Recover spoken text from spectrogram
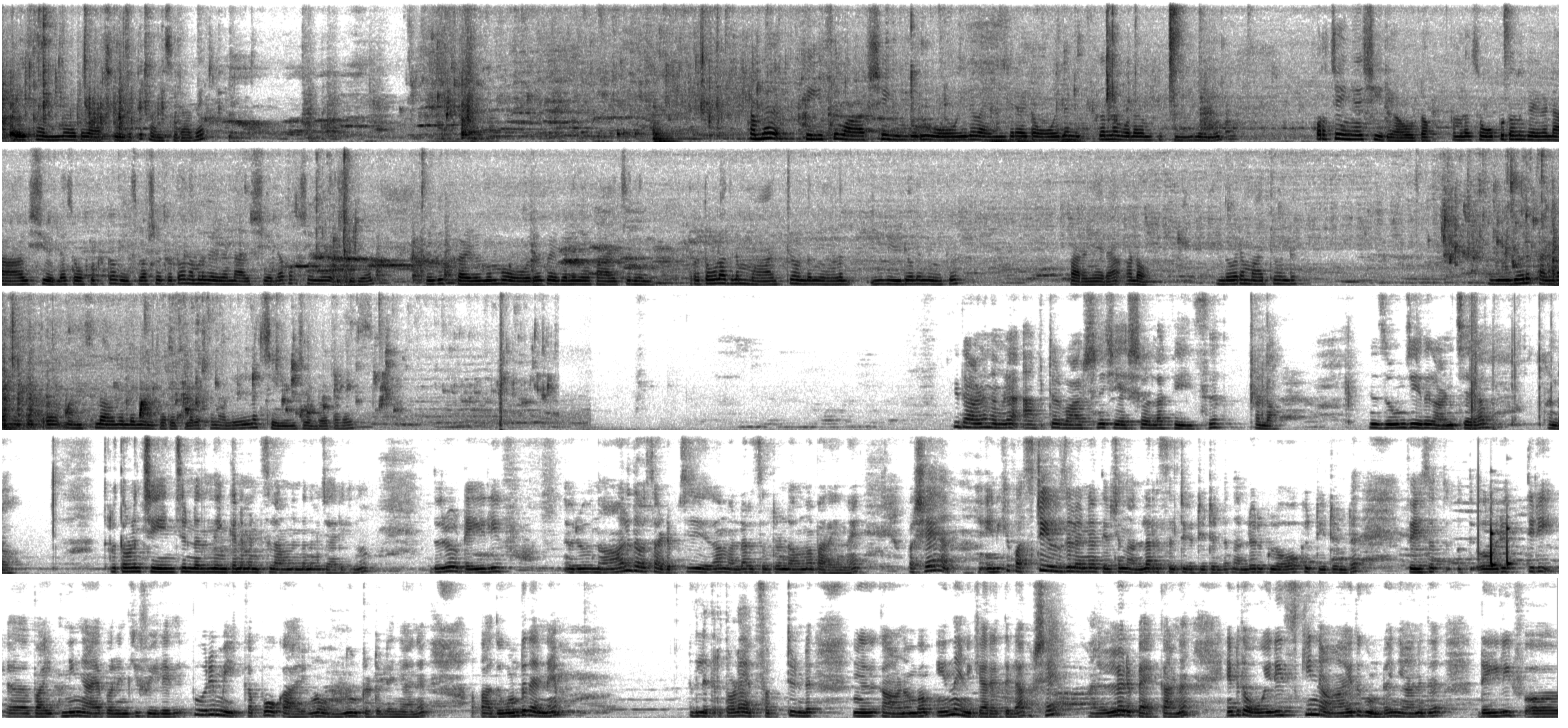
ഫേസ് നന്നായിട്ട് വാഷ് ചെയ്തിട്ട് കാണിച്ചിടാവേ നമ്മൾ ഫേസ് വാഷ് ചെയ്യുമ്പോൾ ഒരു ഓയിൽ ഭയങ്കരമായിട്ട് ഓയിൽ നിൽക്കുന്ന പോലെ നമുക്ക് ഫീൽ ചെയ്യും. കുറച്ച് കഴിഞ്ഞാൽ ശരിയാവും കേട്ടോ. നമ്മൾ സോപ്പ് ഇട്ടൊന്നും കഴുകേണ്ട ആവശ്യമില്ല. സോപ്പ് ഇട്ടിട്ടോ ഫേസ് വാഷ് ഇട്ടിട്ടോ നമ്മൾ കഴുകേണ്ട ആവശ്യമില്ല. കുറച്ച് കഴിഞ്ഞാൽ ശരിയാവും. എനിക്ക് കഴുകുമ്പോൾ ഓരോ കഴുകലും ഞാൻ കാണിച്ചിരുന്നു എത്രത്തോളം അതിൽ മാറ്റം ഉണ്ടെന്ന് ഞങ്ങൾ ഈ വീഡിയോയിൽ നിങ്ങൾക്ക് പറഞ്ഞുതരാം കേട്ടോ. എന്തോരം മാറ്റമുണ്ട്? വീഡിയോയിൽ കണ്ടാൽ നിങ്ങൾക്ക് എത്ര മനസ്സിലാവുന്നുണ്ടെന്ന് എനിക്കറിയത്തില്ല. പക്ഷെ നല്ല ചേഞ്ച് ഉണ്ട് കേട്ടോ ഇതാണ് നമ്മൾ ആഫ്റ്റർ വാഷിന് ശേഷമുള്ള ഫേസ് കണ്ടോ? സൂം ചെയ്ത് കാണിച്ചു തരാം. കണ്ടോ? എത്രത്തോളം ചേഞ്ച് ഉണ്ടെന്ന് നിങ്ങൾക്ക് തന്നെ മനസ്സിലാവുന്നുണ്ടെന്ന് വിചാരിക്കുന്നു. ഇതൊരു ഡെയിലി ഒരു നാല് ദിവസം അടുപ്പിച്ച് ചെയ്താൽ നല്ല റിസൾട്ട് ഉണ്ടാവുമെന്നാണ് പറയുന്നത് പക്ഷേ എനിക്ക് ഫസ്റ്റ് യൂസിൽ തന്നെ അത്യാവശ്യം നല്ല റിസൾട്ട് കിട്ടിയിട്ടുണ്ട്. നല്ലൊരു ഗ്ലോ കിട്ടിയിട്ടുണ്ട്. ഫേസ് ഒരിത്തിരി വൈറ്റനിങ് ആയ പോലെ എനിക്ക് ഫീൽ ചെയ്ത്. ഇപ്പോൾ ഒരു മേക്കപ്പോ കാര്യങ്ങളോ ഒന്നും ഇട്ടിട്ടില്ല ഞാൻ അപ്പോൾ അതുകൊണ്ട് തന്നെ ഇതിൽ എത്രത്തോളം എഫക്റ്റ് ഉണ്ട് നിങ്ങൾക്ക് കാണുമ്പം എന്ന് എനിക്കറിയത്തില്ല. പക്ഷേ നല്ലൊരു പാക്കാണ് എന്റെ ഓയിലി സ്കിൻ ആയതുകൊണ്ട് ഞാനിത് ഡെയിലി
